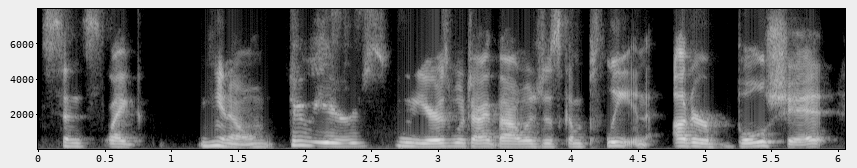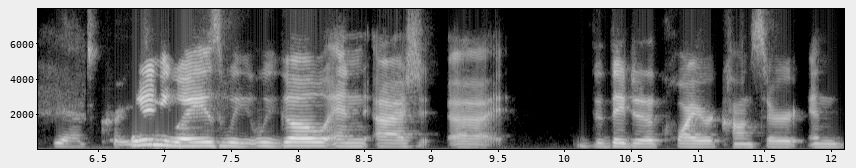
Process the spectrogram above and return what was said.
since like you know, two years. Two years, which I thought was just complete and utter bullshit. Yeah, it's crazy. But anyways, we we go and uh, uh, they did a choir concert and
